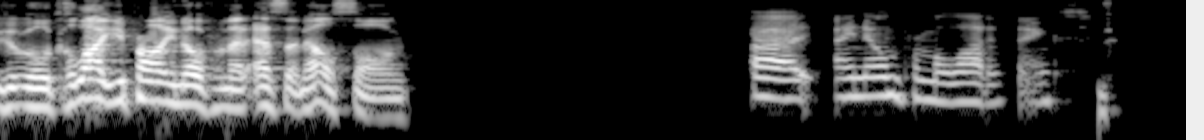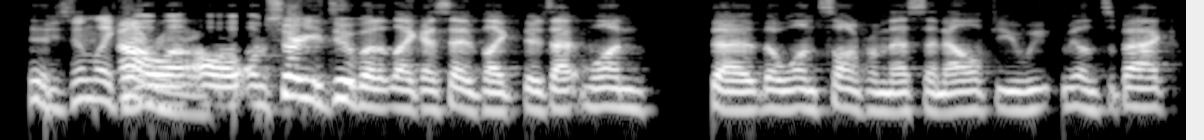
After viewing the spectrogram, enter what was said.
yeah. Well, Kalai, you probably know from that SNL song. Uh, I know him from a lot of things. He's in like Oh, everything. well, oh, I'm sure you do, but like I said, like there's that one, the the one song from SNL a few week- months back.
